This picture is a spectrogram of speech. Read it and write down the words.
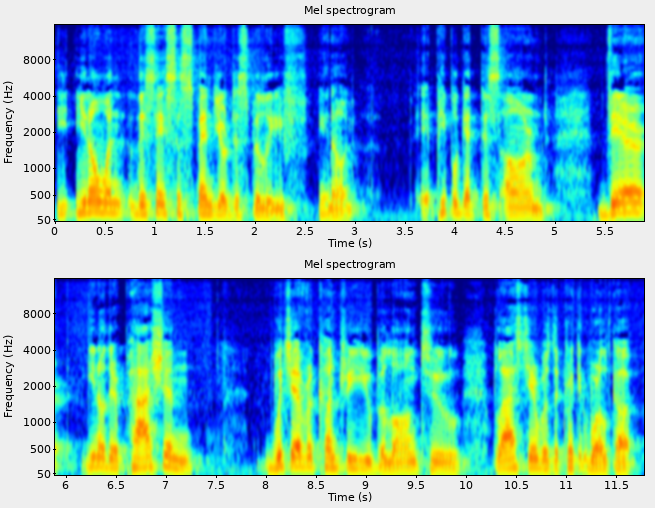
you know when they say suspend your disbelief you know it, people get disarmed. Their you know their passion whichever country you belong to last year was the cricket world cup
